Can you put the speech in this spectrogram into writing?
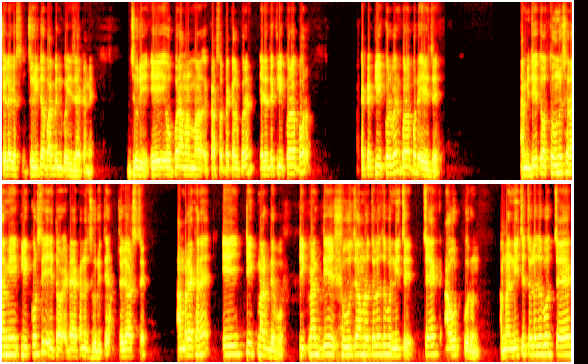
চলে গেছে। ঝুড়িটা পাবেন কই এখানে? ঝুড়ি, এই উপরে আমার কার্সরটা খেয়াল করেন। এটাতে ক্লিক করার পর, একটা ক্লিক করবেন, করার পর এই যে। আমি যে তথ্য অনুসারে আমি ক্লিক করছি, এই এটা এখানে ঝুড়িতে চলে আসছে। আমরা এখানে এই টিক মার্ক দেব। টিক মার্ক দিয়ে সোজা আমরা চলে যাব নিচে। চেক আউট করুন। আমরা নিচে চলে যাব চেক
